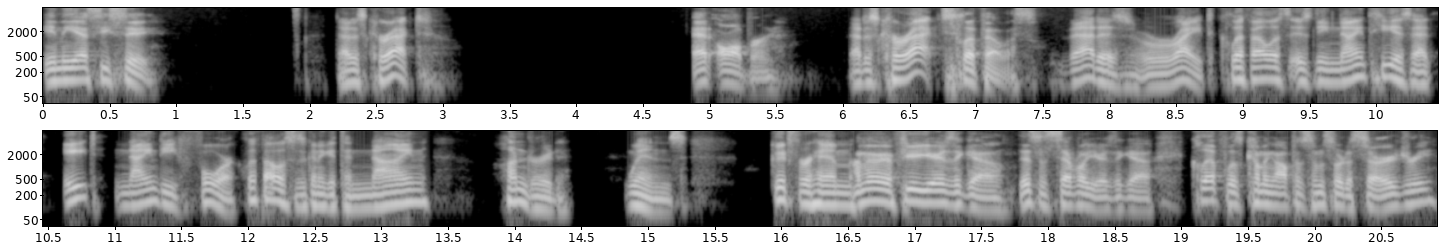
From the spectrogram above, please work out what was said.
In the SEC? That is correct. At Auburn? That is correct. Cliff Ellis. That is right. Cliff Ellis is the ninth. He is at 894. Cliff Ellis is going to get to 900 wins. Good for him. I remember a few years ago, this was several years ago, Cliff was coming off of some sort of surgery.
